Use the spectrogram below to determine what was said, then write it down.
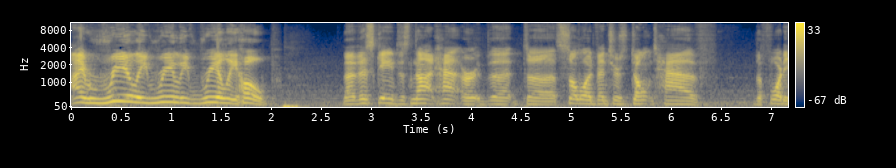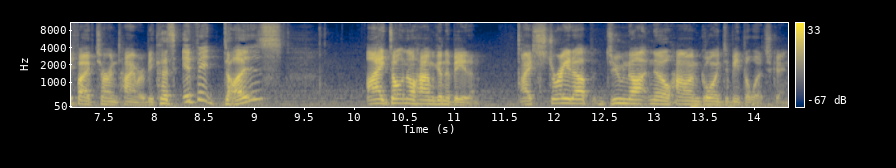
I really, really, really hope that this game does not have, or that uh, solo adventures don't have the 45 turn timer. Because if it does, I don't know how I'm going to beat him. I straight up do not know how I'm going to beat the Lich King.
